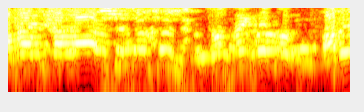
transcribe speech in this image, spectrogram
আমরা ইনশাল্লাহ সুশৃঙ্খল ভাবে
